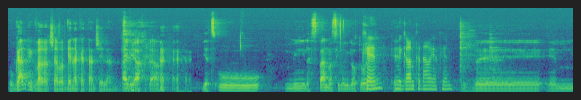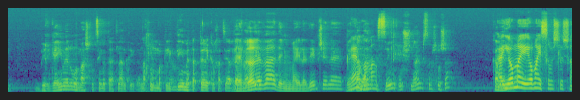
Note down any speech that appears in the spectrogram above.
הוא גם כן כבר עכשיו הבן הקטן שלנו. על יאכטה, יצאו מלס פלמס, אם אני לא טועה. כן, מגרן קנריה, כן. והם ברגעים אלו ממש חוצים את האטלנטי. אנחנו מקליטים את הפרק על חציית והם האטלנטי. לא לבד, הם עם הילדים שלהם. כן, הוא אמר. וכמה? 22, 23? כמה היום ימים? היום ה-23.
